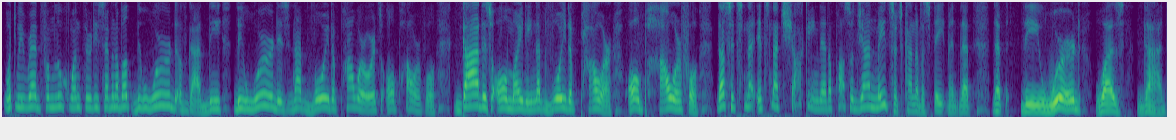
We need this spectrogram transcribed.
what we read from Luke 137 about the Word of God. The, the Word is not void of power or it's all powerful. God is almighty, not void of power, all powerful. Thus, it's not, it's not shocking that Apostle John made such kind of a statement that, that the Word was God.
